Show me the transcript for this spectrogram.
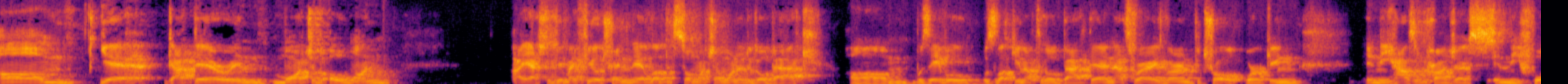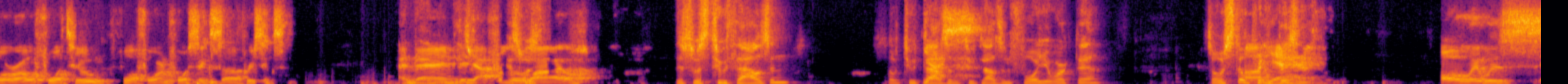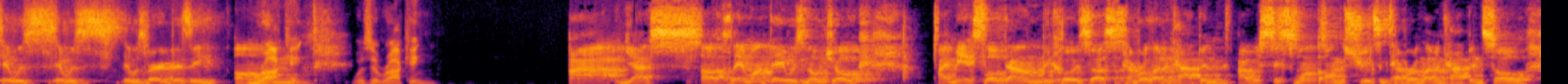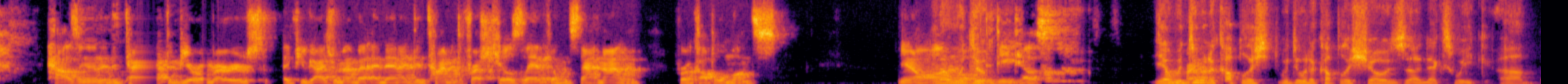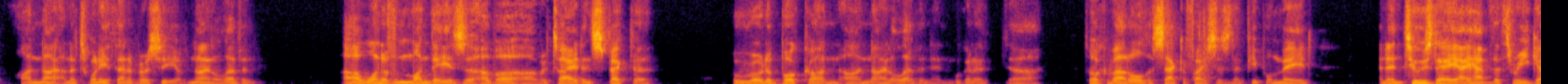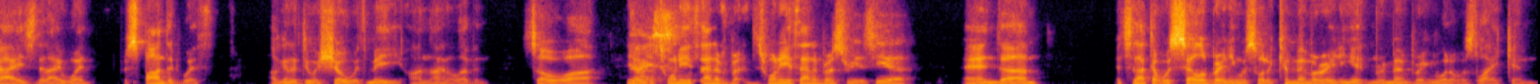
Um, yeah, got there in March of 01. I actually did my field training there. Loved it so much. I wanted to go back. Um, was able, was lucky enough to go back there. And that's where I learned patrol, working in the housing projects in the 40, 42, 44, and 46 uh, precincts. And then this- did that for a little was- while. This was 2000. So 2000 Yes. to 2004 you worked there. So it was still Uh, pretty yeah. busy. Oh, it was, it was, it was, it was very busy. Um, rocking. Was it rocking? Uh, yes. Uh, Claremont Day was no joke. I mean, it slowed down because uh, September 11th happened. I was six months on the street. September 11th happened. So, housing and the detective bureau merged, if you guys remember. And then I did time at the Fresh Kills landfill in Staten Island for a couple of months. You know, on know, and we'll do- the details. Yeah, we're doing a couple of sh- we're doing a couple of shows uh, next week uh, on ni- on the 20th anniversary of 9/11. Uh, one of them Monday is uh, of a, a retired inspector who wrote a book on on 9/11, and we're going to uh, talk about all the sacrifices that people made. And then Tuesday, I have the three guys that I went responded with are going to do a show with me on 9/11. So uh, you know, the 20th anniv- 20th anniversary is here, and um, it's not that we're celebrating we're sort of commemorating it and remembering what it was like and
